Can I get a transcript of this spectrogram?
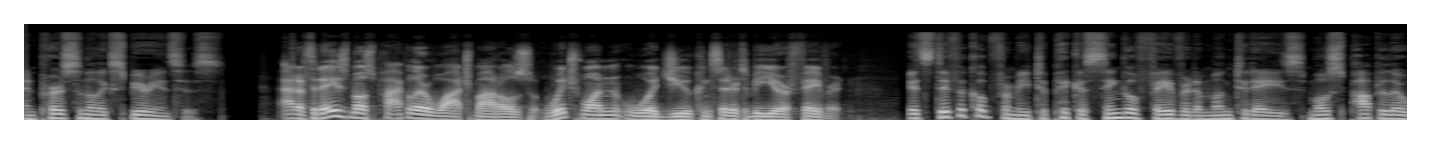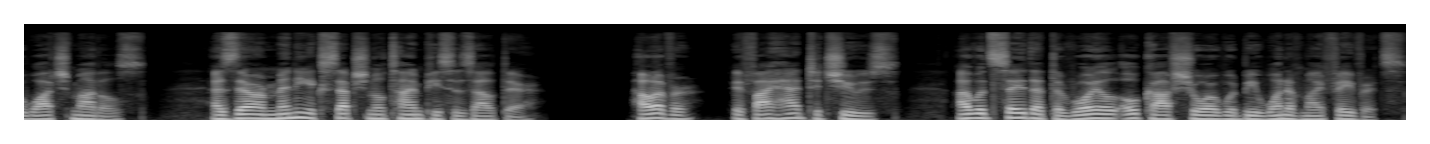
and personal experiences. Out of today's most popular watch models, which one would you consider to be your favorite? It's difficult for me to pick a single favorite among today's most popular watch models, as there are many exceptional timepieces out there. However, if I had to choose, I would say that the Royal Oak Offshore would be one of my favorites.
